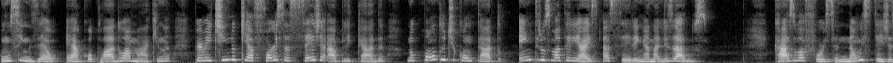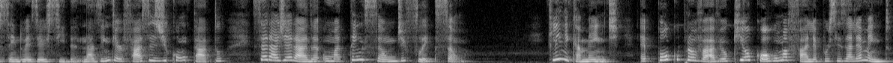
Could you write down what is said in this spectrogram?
Um cinzel é acoplado à máquina, permitindo que a força seja aplicada no ponto de contato entre os materiais a serem analisados. Caso a força não esteja sendo exercida nas interfaces de contato, será gerada uma tensão de flexão. Clinicamente, é pouco provável que ocorra uma falha por cisalhamento,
